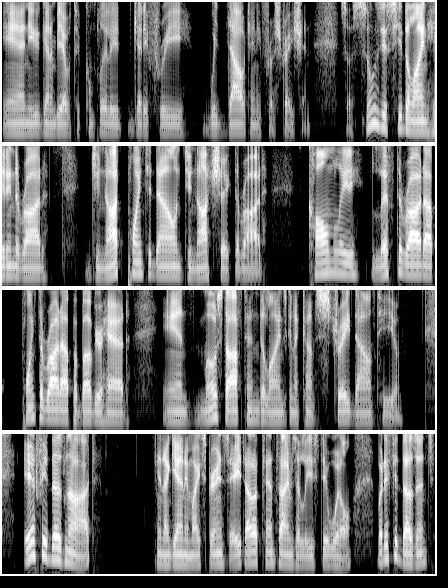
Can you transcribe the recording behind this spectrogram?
and you're gonna be able to completely get it free without any frustration. So as soon as you see the line hitting the rod, do not point it down, do not shake the rod. Calmly lift the rod up, point the rod up above your head, and most often the line's going to come straight down to you. If it does not, and again, in my experience, 8 out of 10 times at least it will, but if it doesn't,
